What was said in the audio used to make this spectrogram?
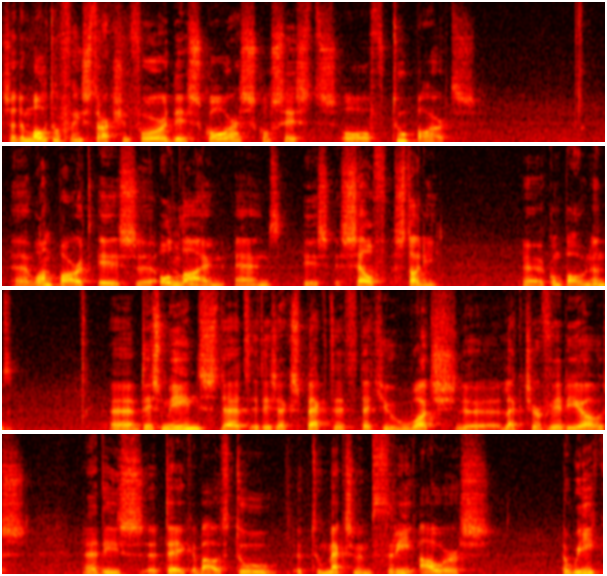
So the mode of instruction for this course consists of two parts. One part is online and is a self-study component. Uh, this means that it is expected that you watch the lecture videos. Uh, these uh, take about two up to maximum three hours a week.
